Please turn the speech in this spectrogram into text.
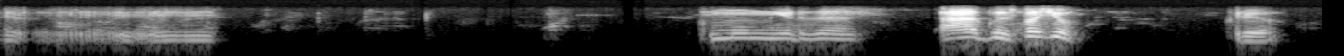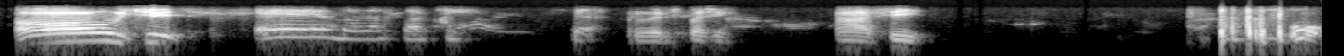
Eh, ¿Cómo mierda? Ah, con espacio. Creo. Oh, shit. Eh. Espera. A ver, espacio. Ah, sí. Oh.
